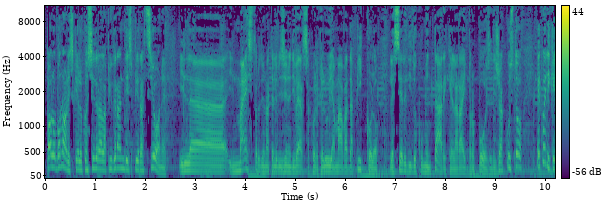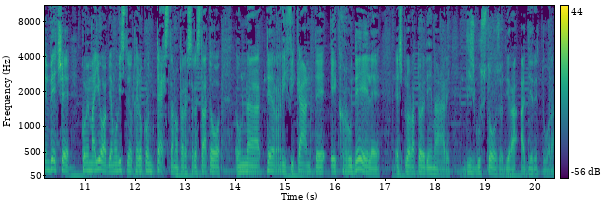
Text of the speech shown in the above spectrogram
Paolo Bonolis che lo considera la più grande ispirazione, il, uh, il maestro di una televisione diversa, quella che lui amava da piccolo, le serie di documentari che la RAI propose di Jacques Cousteau e quelli che invece come Maillot abbiamo visto che lo contestano per essere stato un terrificante e crudele esploratore dei mari, disgustoso dirà addirittura.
